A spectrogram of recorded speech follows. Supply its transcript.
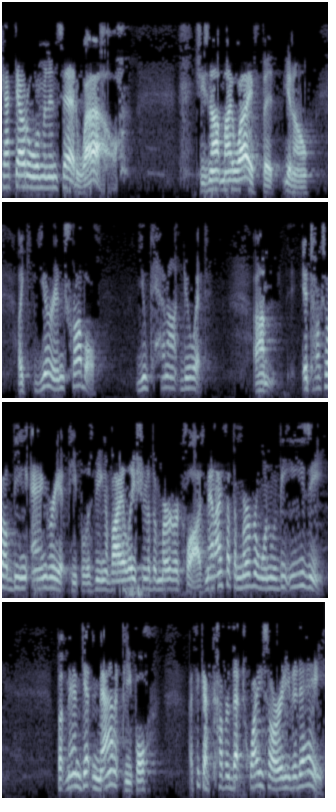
checked out a woman and said, wow, she's not my wife, but, you know, like, you're in trouble. You cannot do it. Um, it talks about being angry at people as being a violation of the murder clause. Man, I thought the murder one would be easy. But man, getting mad at people, I think I've covered that twice already today.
